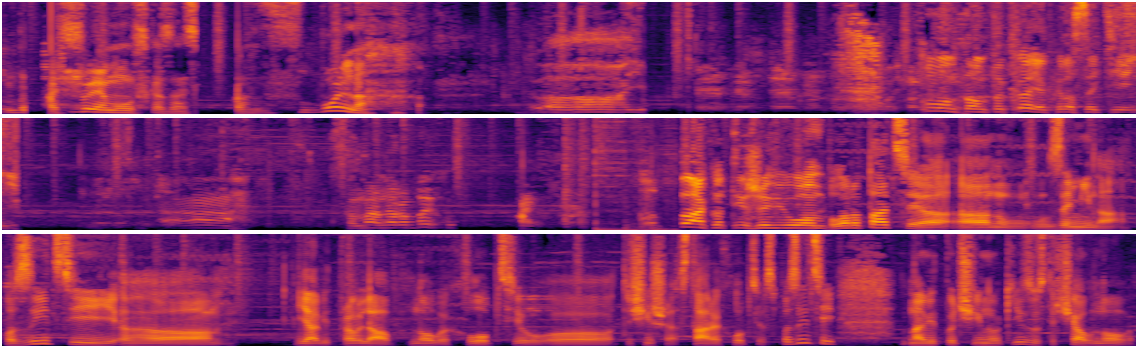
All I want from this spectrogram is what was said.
Блядь, що я можу сказати? Больно? Ай. Вон там такая красотень. Сама не роби ху. От так от і живем. Була ротація, а, ну, заміна позицій. е, Я відправляв нових хлопців, точніше, старих хлопців з позицій на відпочинок і зустрічав нових.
